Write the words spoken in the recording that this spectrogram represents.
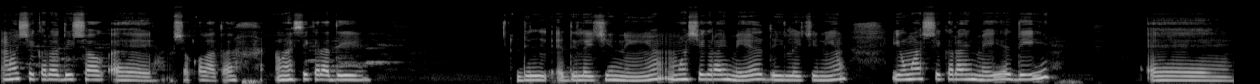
uma xícara de cho é, chocolate, uma xícara de de, é de leite ninho, uma xícara e meia de leite ninho e uma xícara e meia de é,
